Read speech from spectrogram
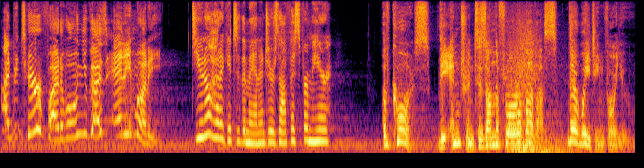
I'd be terrified of owing you guys any money. Do you know how to get to the manager's office from here? Of course, the entrance is on the floor above us. They're waiting for you.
